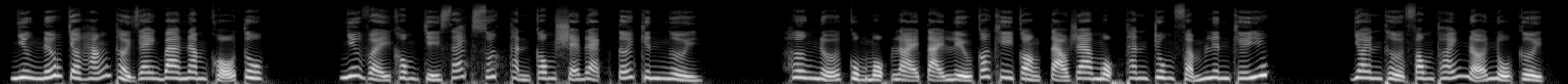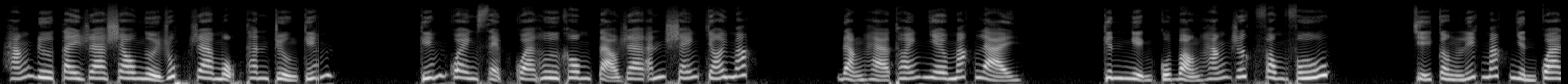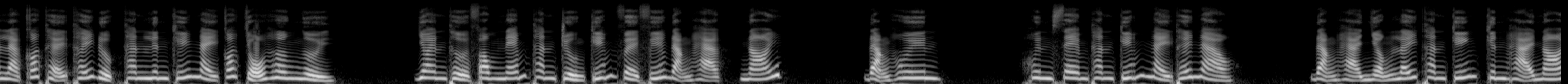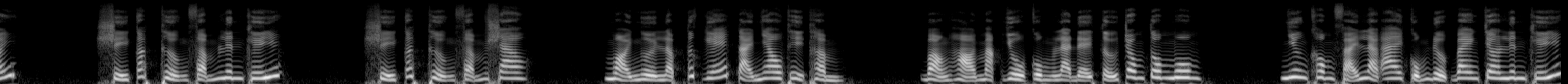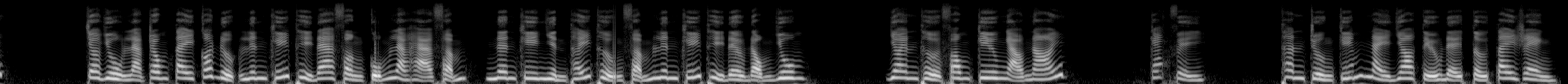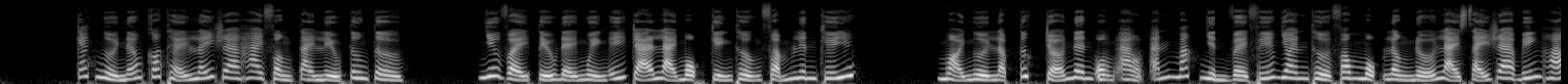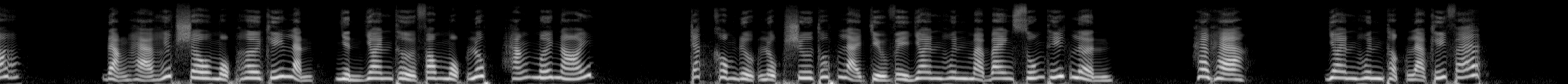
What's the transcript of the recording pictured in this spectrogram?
Nhưng nếu cho hắn thời gian 3 năm khổ tu, như vậy không chỉ xác suất thành công sẽ đạt tới kinh người. Hơn nữa cùng một loại tài liệu có khi còn tạo ra một thanh trung phẩm linh khí. Do anh Thừa Phong thoáng nở nụ cười, hắn đưa tay ra sau người rút ra một thanh trường kiếm. Kiếm quang xẹt qua hư không tạo ra ánh sáng chói mắt. Đặng Hạ thoáng nheo mắt lại. Kinh nghiệm của bọn hắn rất phong phú. Chỉ cần liếc mắt nhìn qua là có thể thấy được thanh linh khí này có chỗ hơn người. Do anh Thừa Phong ném thanh trường kiếm về phía Đặng Hạ, nói: "Đặng huynh, huynh xem thanh kiếm này thế nào?" Đặng Hạ nhận lấy thanh kiếm kinh hãi nói: "Sĩ cấp thượng phẩm linh khí." "Sĩ cấp thượng phẩm sao?" Mọi người lập tức ghé tại nhau thì thầm. Bọn họ mặc dù cùng là đệ tử trong tôn môn, nhưng không phải là ai cũng được ban cho linh khí. Cho dù là trong tay có được linh khí thì đa phần cũng là hạ phẩm, nên khi nhìn thấy thượng phẩm linh khí thì đều động dung. Do anh Thừa Phong kiêu ngạo nói: "Các vị, thanh trường kiếm này do tiểu đệ tự tay rèn. Các người nếu có thể lấy ra hai phần tài liệu tương tự, như vậy tiểu đệ nguyện ý trả lại một kiện thượng phẩm linh khí." Mọi người lập tức trở nên ồn ào, ánh mắt nhìn về phía Doanh Thừa Phong một lần nữa lại xảy ra biến hóa. Đặng Hạ hít sâu một hơi khí lạnh, nhìn Doanh Thừa Phong một lúc, hắn mới nói: "Trách không được Lục sư thúc lại chịu vì Doanh huynh mà ban xuống thiết lệnh." Ha ha. Doanh huynh thật là khí phách.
